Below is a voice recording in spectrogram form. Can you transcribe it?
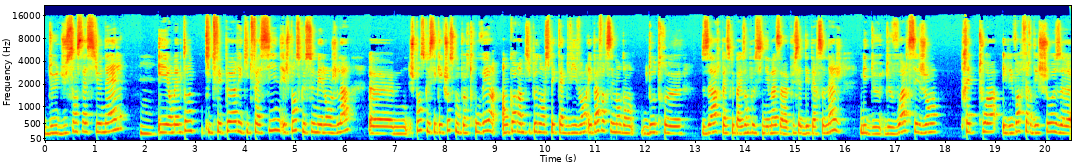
de du sensationnel hmm. et en même temps qui te fait peur et qui te fascine. Et je pense que ce mélange-là, euh, je pense que c'est quelque chose qu'on peut retrouver encore un petit peu dans le spectacle vivant et pas forcément dans d'autres euh, arts parce que par exemple au cinéma ça va plus être des personnages mais de, de voir ces gens près de toi et les voir faire des choses euh,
